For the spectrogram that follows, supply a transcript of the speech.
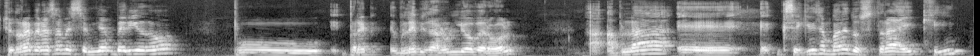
Και τώρα περάσαμε σε μια περίοδο που πρέπει, βλέπεις να ρουν overall, Α- απλά ε, ε, ξεκίνησαν πάλι το striking,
